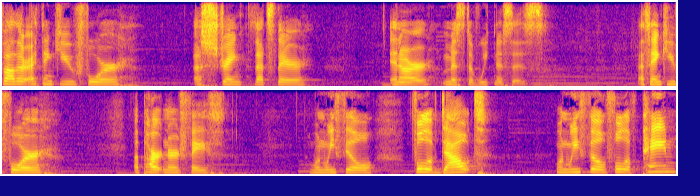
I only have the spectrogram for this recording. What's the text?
Father, I thank you for a strength that's there in our midst of weaknesses. I thank you for a partnered faith when we feel full of doubt, when we feel full of pain,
